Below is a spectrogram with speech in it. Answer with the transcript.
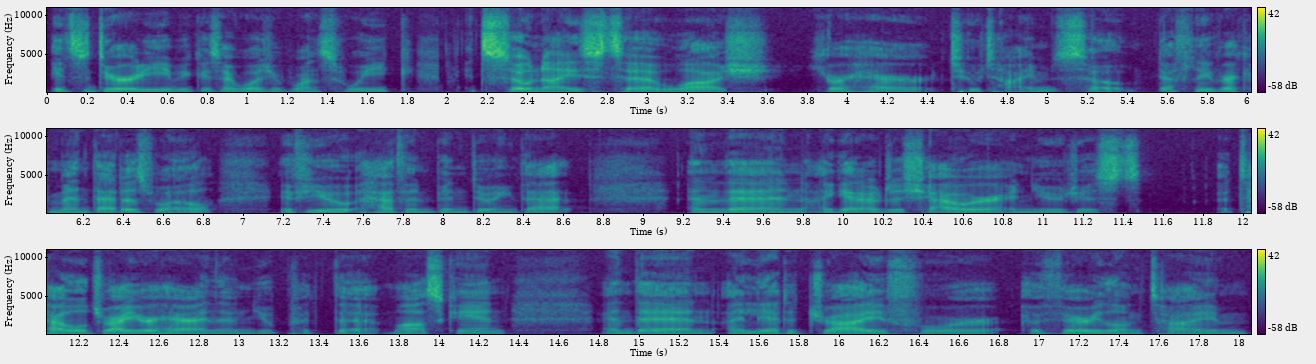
it's dirty because I wash it once a week. It's so nice to wash your hair two times. So definitely recommend that as well if you haven't been doing that. And then I get out of the shower and you just a towel dry your hair and then you put the mask in and then I let it dry for a very long time,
